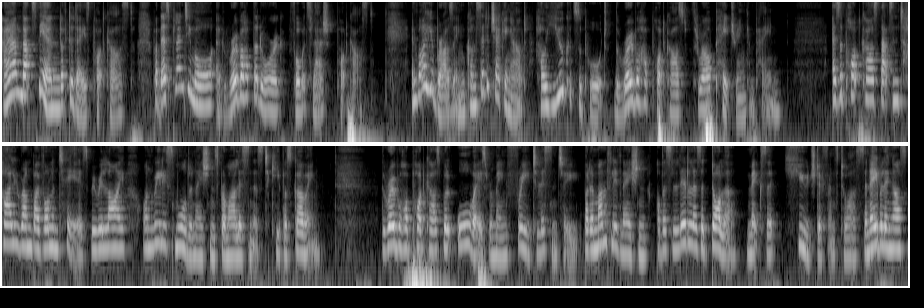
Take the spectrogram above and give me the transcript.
And that's the end of today's podcast. But there's plenty more at robohub.org forward slash podcast. And while you're browsing, consider checking out how you could support the RoboHub podcast through our Patreon campaign. As a podcast that's entirely run by volunteers, we rely on really small donations from our listeners to keep us going. The RoboHub podcast will always remain free to listen to, but a monthly donation of as little as a dollar makes a huge difference to us, enabling us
